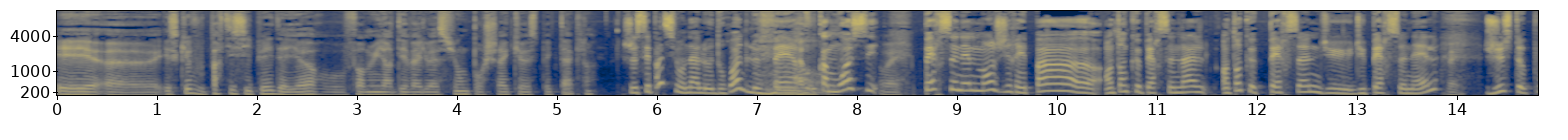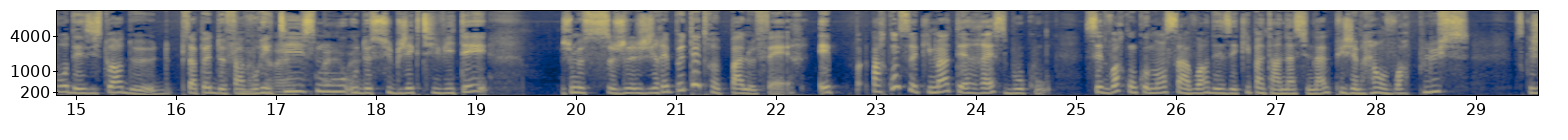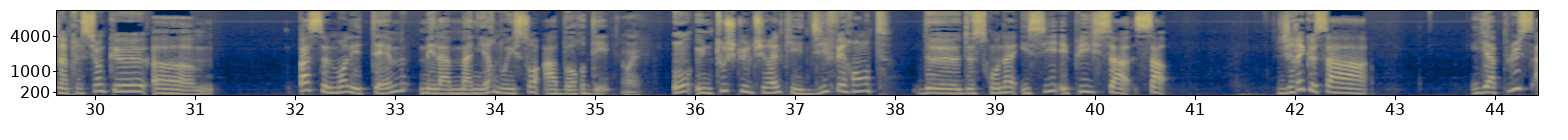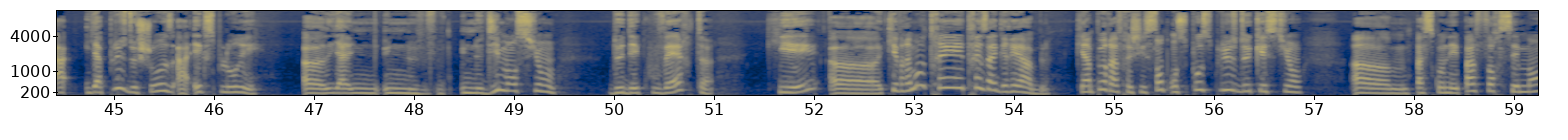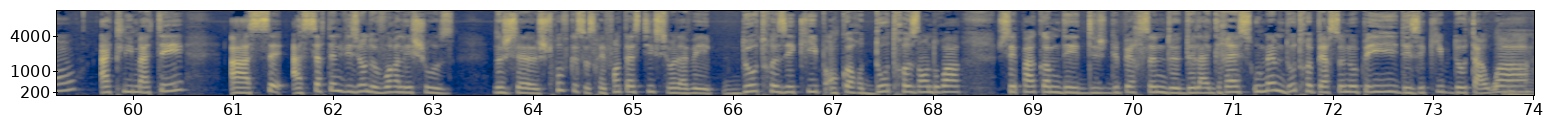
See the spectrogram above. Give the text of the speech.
Et euh, est-ce que vous participez d'ailleurs au formulaire d'évaluation pour chaque euh, spectacle? Je sais pas si on a le droit de le faire. Ah, Comme moi, Ouais. personnellement, j'irai pas euh, en tant que personnage, en tant que personne du, du personnel, Ouais. juste pour des histoires de, de- ça peut être de favoritisme ou, de subjectivité. Je me, j'irai peut-être pas le faire. Et par contre, ce qui m'intéresse beaucoup, c'est de voir qu'on commence à avoir des équipes internationales. Puis j'aimerais en voir plus parce que j'ai l'impression que euh, pas seulement les thèmes, mais la manière dont ils sont abordés Ouais. ont une touche culturelle qui est différente de, de ce qu'on a ici. Et puis ça, ça, je dirais que ça, il y a plus, à, il y a plus de choses à explorer. Euh, Il y a une, une, une dimension de découverte qui est, euh, qui est vraiment très, très agréable, qui est un peu rafraîchissante. On se pose plus de questions euh, parce qu'on n'est pas forcément acclimaté à, ce- à certaines visions de voir les choses. Donc, je, je trouve que ce serait fantastique si on avait d'autres équipes, encore d'autres endroits, je sais pas, comme des, des, des personnes de, de la Grèce ou même d'autres personnes au pays, des équipes d'Ottawa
